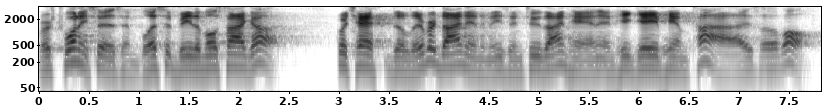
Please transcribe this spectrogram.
Verse 20 says, And blessed be the Most High God, which hath delivered thine enemies into thine hand, and he gave him tithes of all.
